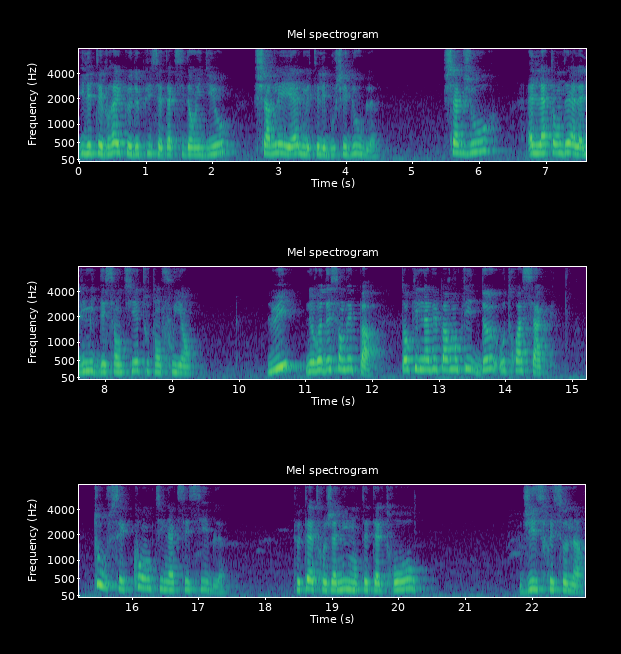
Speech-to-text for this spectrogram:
Il était vrai que depuis cet accident idiot, Charlet et elle mettaient les bouchées doubles. Chaque jour, elle l'attendait à la limite des sentiers tout en fouillant. Lui ne redescendait pas, tant qu'il n'avait pas rempli deux ou trois sacs. Tous ces comptes inaccessibles. Peut-être Janie montait-elle trop haut? Gis frissonna.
